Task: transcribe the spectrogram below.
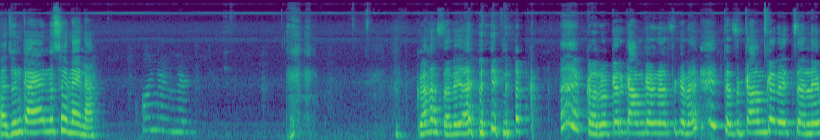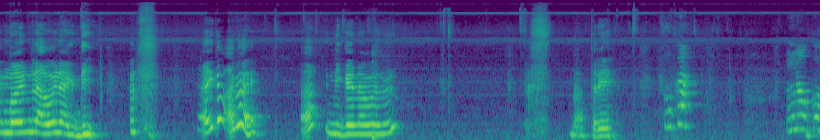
अजून काय आणू सोलायला? का हसायला यायला खरोखर काम करण्याचं कराय त्याचं काम करायचं चाललंय मन लावून अगदी. ऐक अगं आहे निघाला म्हणून. बापरे नको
